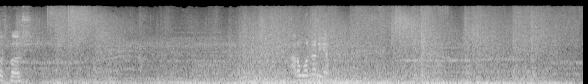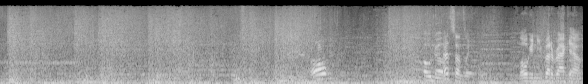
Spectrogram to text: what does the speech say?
That was close. I don't want none of you. Oh, Oh no. That sounds like. Logan, you better back out.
